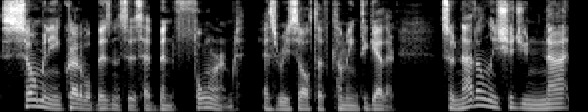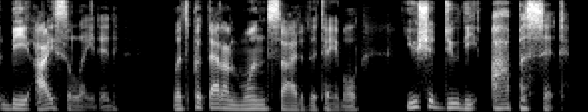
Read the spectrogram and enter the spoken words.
So many incredible businesses have been formed as a result of coming together. So, not only should you not be isolated, let's put that on one side of the table, you should do the opposite.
